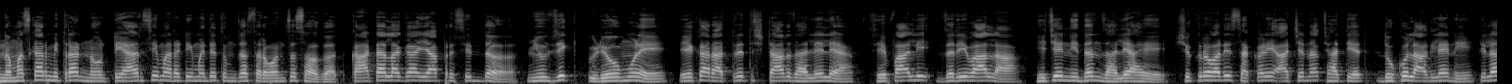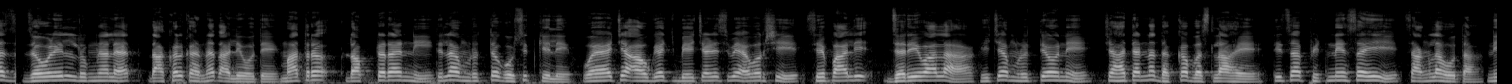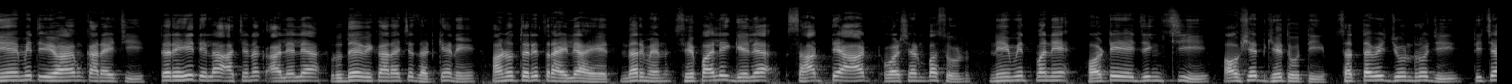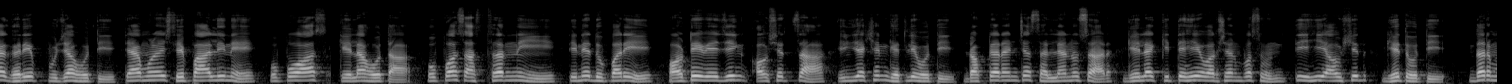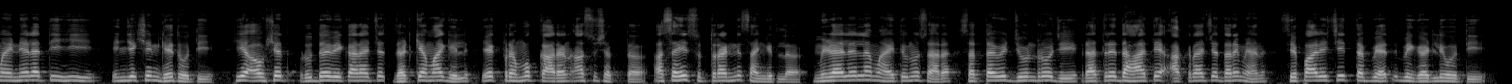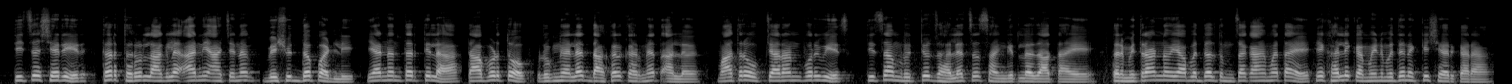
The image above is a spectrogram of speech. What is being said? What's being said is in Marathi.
नमस्कार मित्रांनो टी आर सी मराठीमध्ये तुमचं सर्वांचं स्वागत. काटा लगा या प्रसिद्ध म्युझिक व्हिडिओमुळे एका रात्रीत स्टार झालेल्या शेफाली जरीवाला हिचे निधन झाले आहे. शुक्रवारी सकाळी अचानक छातीत दुखू लागल्याने तिला जवळील रुग्णालयात दाखल करण्यात आले होते. मात्र डॉक्टरांनी तिला मृत घोषित केले. वयाच्या अवघ्या बेचाळीसव्या वर्षी शेफाली जरीवाला हिच्या मृत्यूने चाहत्यांना धक्का बसला आहे. तिचा फिटनेसही चांगला होता. नियमित व्यायाम करायची तरीही तिला अचानक आलेल्या हृदयविकाराच्या झटक्याने अनुतरित राहिले आहेत. दरम्यान शेफाली गेल्या सात ते आठ वर्षांपासून नियमितपणे हॉटी एजिंगची औषध घेत होती. सत्तावीस जून रोजी तिच्या घरी पूजा होती. त्यामुळे शेफालीने उपवास केला होता. उपवास असतानाही तिने दुपारी ऑटिवेजिंग औषधचा इंजेक्शन घेतली होती. डॉक्टरांच्या सल्ल्यानुसार गेल्या कितीही वर्षांपासून ती ही औषध घेत होती. दर महिन्याला ती ही इंजेक्शन घेत होती. ही औषध हृदयविकाराच्या झटक्यामागील एक प्रमुख कारण असू शकतं असंही सूत्रांनी सांगितलं. मिळालेल्या माहितीनुसार सत्तावीस जून रोजी रात्री दहा ते अकराच्या दरम्यान सिपालीची तब्येत बिघडली होती. तिचं शरीर थरथरू लागलं आणि अचानक बेशुद्ध पडली. यानंतर तिला ताबडतोब रुग्णालयात दाखल करण्यात आलं. मात्र उपचारांपूर्वीच तिचा मृत्यू झाल्याचं सांगितलं जात आहे. तर मित्रांनो याबद्दल तुमचं काय मत आहे हे खाली कमेंटमध्ये नक्की शेअर करा.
